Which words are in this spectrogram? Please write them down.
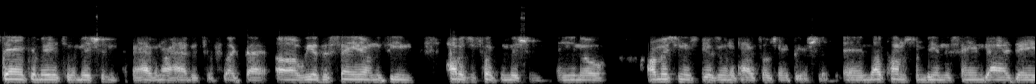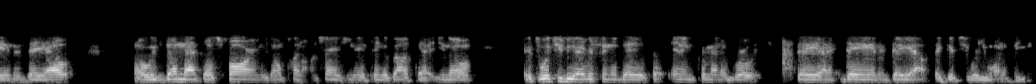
staying committed to the mission and having our habits reflect that. Uh, we have the saying on the team, habits reflect the mission. And, you know, our mission is to win a Pac-12 championship. And that comes from being the same guy day in and day out. Uh, we've done that thus far, and we don't plan on changing anything about that. You know, it's what you do every single day. It's an incremental growth day, day in and day out that gets you where you want to be.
